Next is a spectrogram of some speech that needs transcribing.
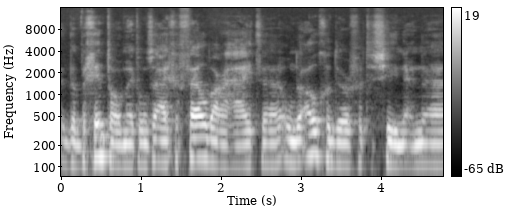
dat begint al met onze eigen feilbaarheid eh, onder ogen durven te zien. En, eh,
